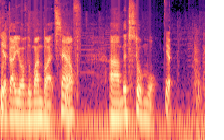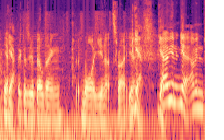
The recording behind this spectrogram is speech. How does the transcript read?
Yeah. the value of the one by itself, um, it's still more. Yeah. yeah. Yeah. because you're building more units, right? Yeah. Yeah, yeah. I mean, yeah. I mean,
